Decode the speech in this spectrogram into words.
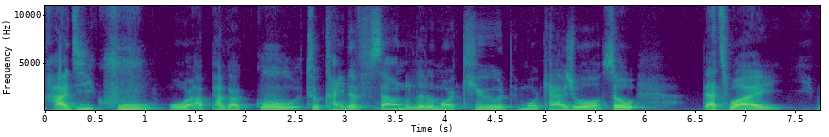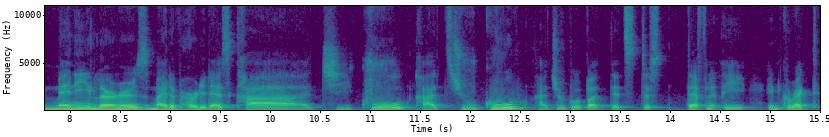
가지고 or 아파갖고 to kind of sound a little more cute, more casual. So that's why many learners might have heard it as 가지고, 가지고, 가지고, but it's just definitely incorrect.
